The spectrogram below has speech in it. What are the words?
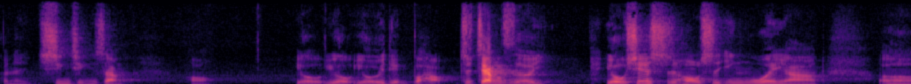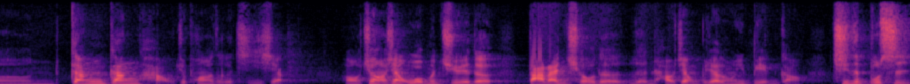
可能心情上哦有有有一点不好，就这样子而已。有些时候是因为啊。嗯，刚刚好就碰到这个迹象，哦，就好像我们觉得打篮球的人好像比较容易变高，其实不是，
